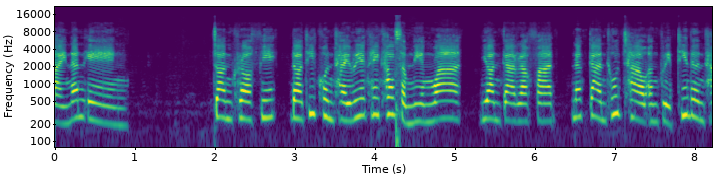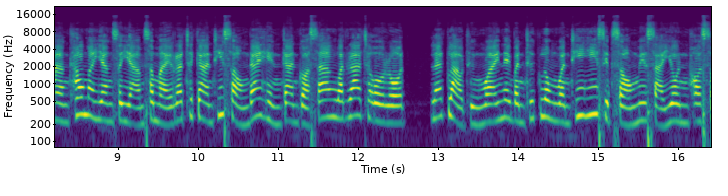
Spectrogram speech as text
ลัยนั่นเอง จอห์นครอว์เฟิร์ดที่คนไทยเรียกให้เข้าสำเนียงว่ายอนการะฝัดนักการทูตชาวอังกฤษที่เดินทางเข้ามายังสยามสมัยรัชกาลที่สองได้เห็นการก่อสร้างวัดราชโอรส และกล่าวถึงไว้ในบันทึกลงวันที่ 22 เมษายน พศ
